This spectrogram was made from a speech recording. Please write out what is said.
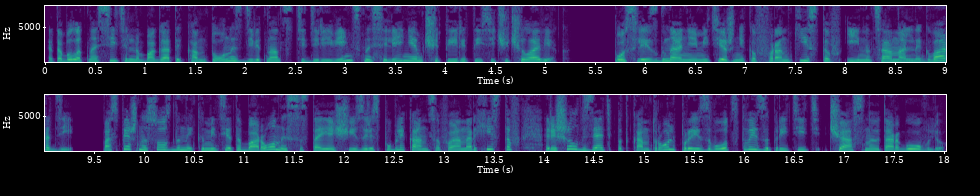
Это был относительно богатый кантон из 19 деревень с населением 4000 человек. После изгнания мятежников-франкистов и Национальной гвардии поспешно созданный комитет обороны, состоящий из республиканцев и анархистов, решил взять под контроль производство и запретить частную торговлю.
